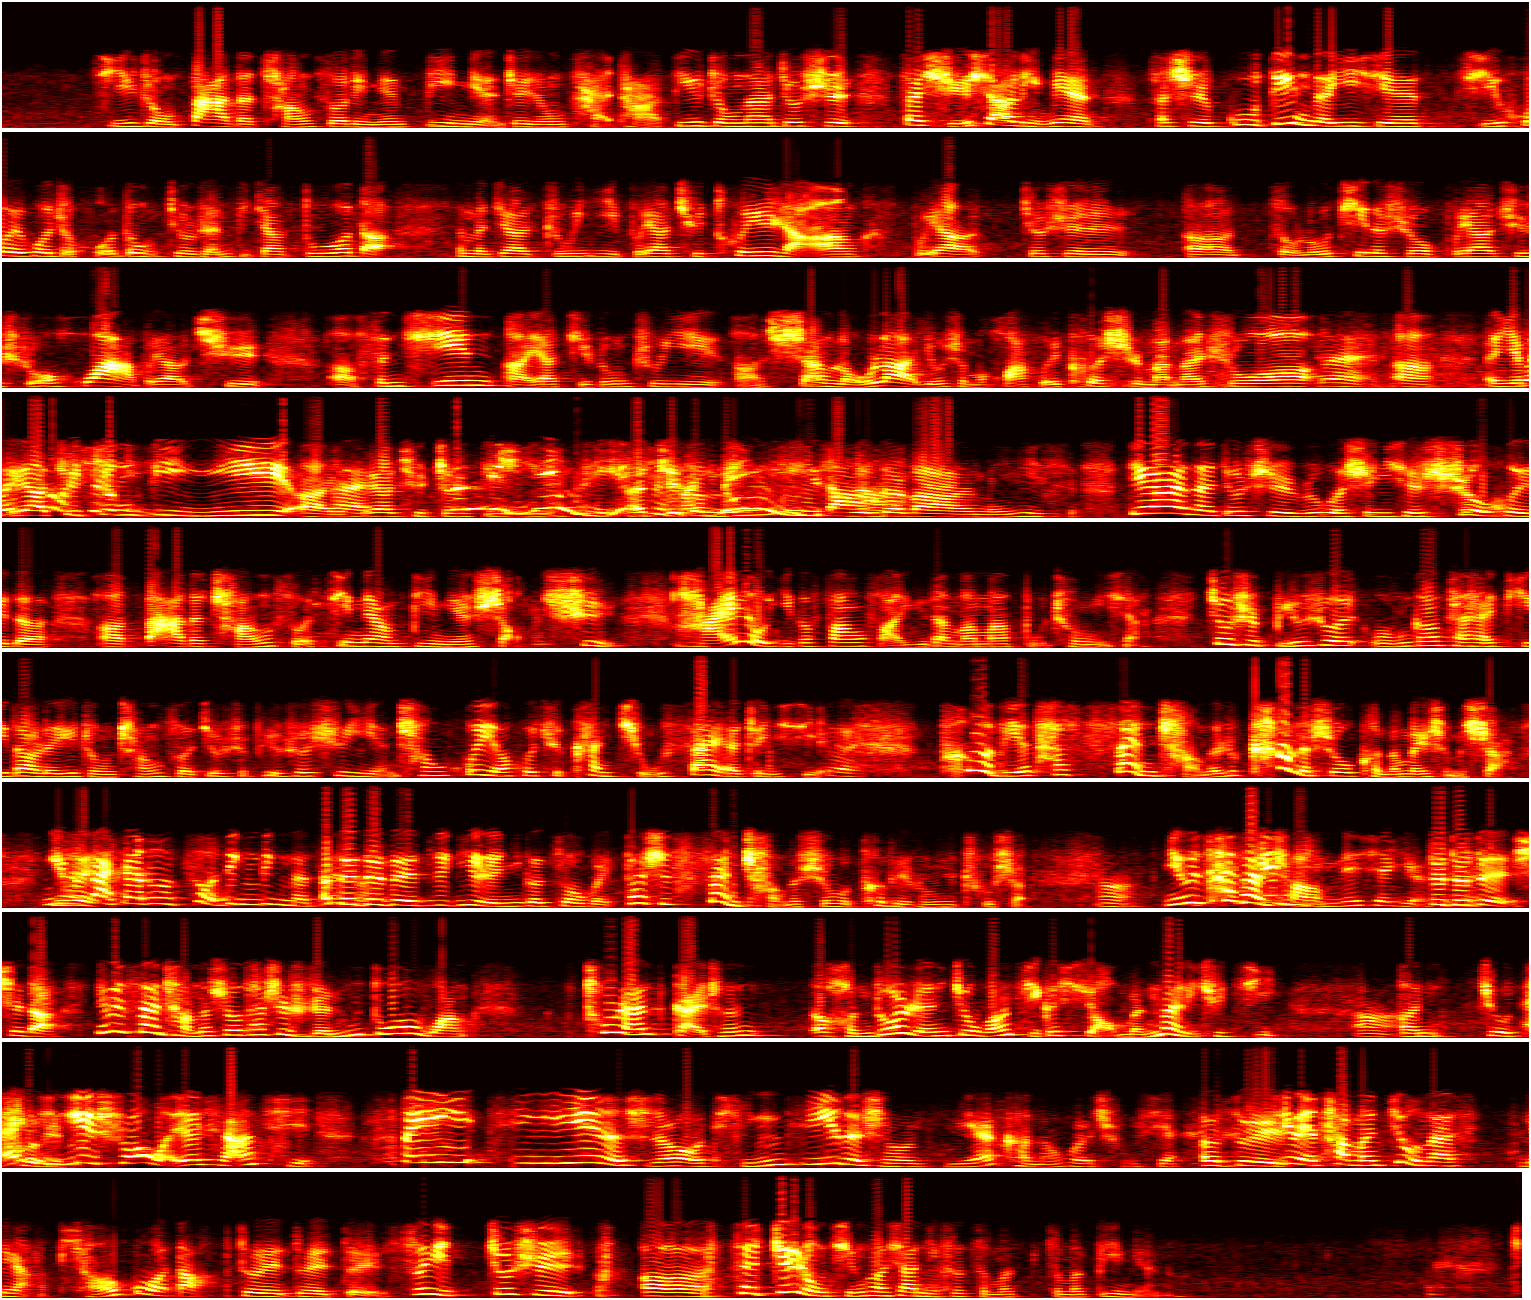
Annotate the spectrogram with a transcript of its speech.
几种大的场所里面避免这种踩踏。第一种呢，就是在学校里面，它是固定的一些集会或者活动，就人比较多的，那么就要注意不要去推攘，不要就是。呃，走楼梯的时候不要去说话，不要去呃分心啊，要集中注意啊。上楼了有什么话回课室慢慢说。对。啊，也不要去争第一啊，也不要去争第一。啊，这个没意思，对吧？没意思。第二呢，就是如果是一些社会的呃大的场所，尽量避免少去。还有一个方法，于丹妈妈补充一下，就是比如说我们刚才还提到了一种场所，就是比如说去演唱会啊，或去看球赛啊这一些。对。特别他散场的时候看的时候可能没什么事儿，因为大家都坐定定的。啊，对对对，就一人一个座位。但是散场的时候特别容易出事儿。嗯，因为散场那些也对对对，是的，因为散场的时候他是人多往，突然改成呃很多人就往几个小门那里去挤。嗯嗯，就。哎，你一说我又想起。飞机的时候，停机的时候也可能会出现。呃，对，因为他们就那两条过道。对对对，所以就是呃，在这种情况下，你说怎么怎么避免呢？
